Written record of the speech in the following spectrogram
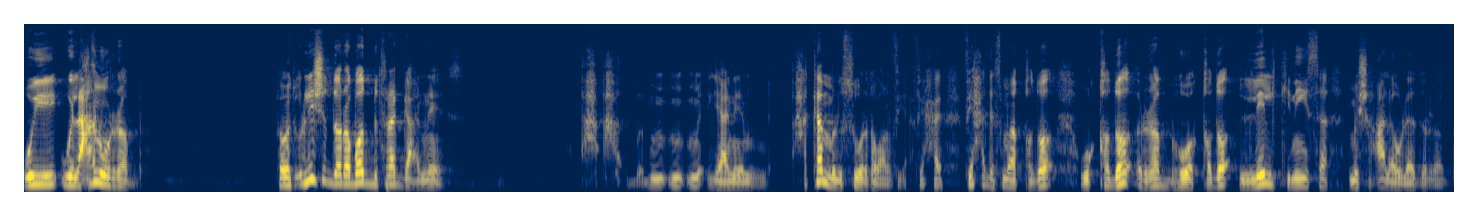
ويلعنوا الرب. فما تقوليش الضربات بترجع الناس. يعني هكمل الصورة طبعا. في في في حاجة اسمها قضاء وقضاء الرب هو قضاء للكنيسة مش على أولاد الرب.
